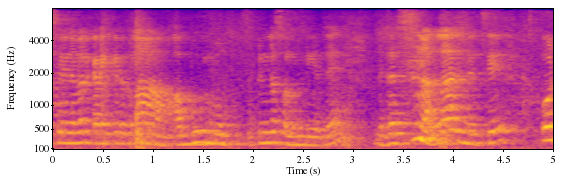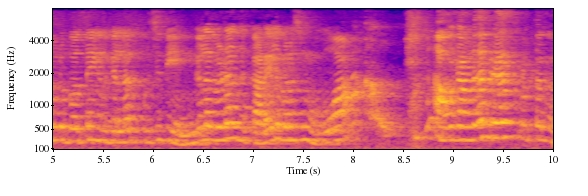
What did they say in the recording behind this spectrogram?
சரி இந்த மாதிரி கிடைக்கிறதுலாம் அபூர்வம் அப்படின்னு சொல்ல முடியாது. இந்த ட்ரெஸ் நல்லா இருந்துச்சு. போட்டு பார்த்தா எங்களுக்கு எல்லாரும் பிடிச்சது. எங்களை விட அந்த கடையில வேலை சொல்லுவோம் வா அவங்க அப்படிதான் ட்ரெஸ் கொடுத்தாங்க.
